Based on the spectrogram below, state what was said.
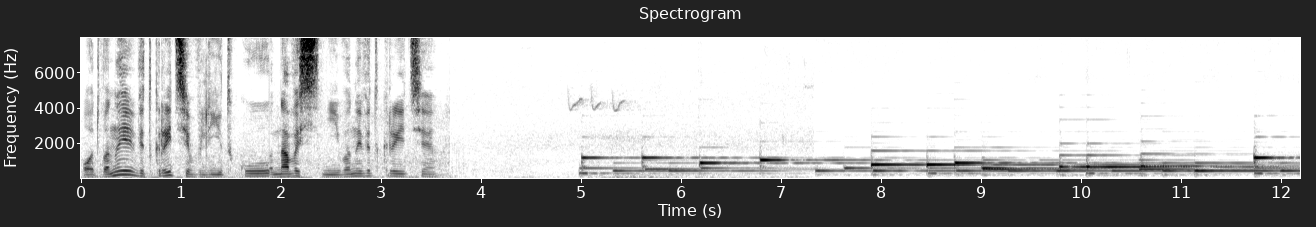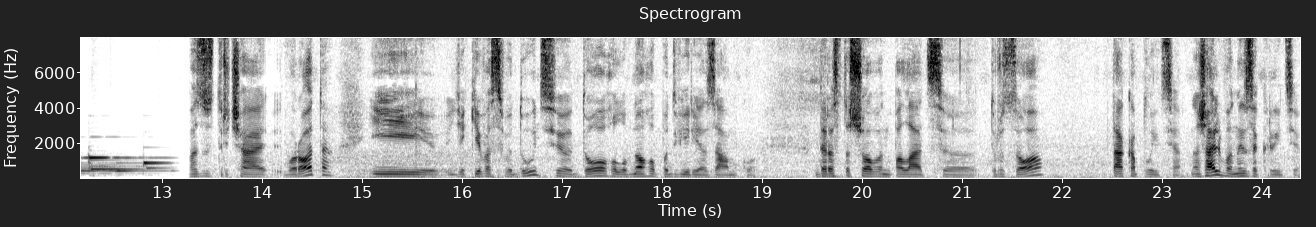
От вони відкриті влітку, навесні вони відкриті. Вас зустрічає ворота, і які вас ведуть до головного подвір'я замку, де розташований палац е, Трузо та каплиця. На жаль, вони закриті.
